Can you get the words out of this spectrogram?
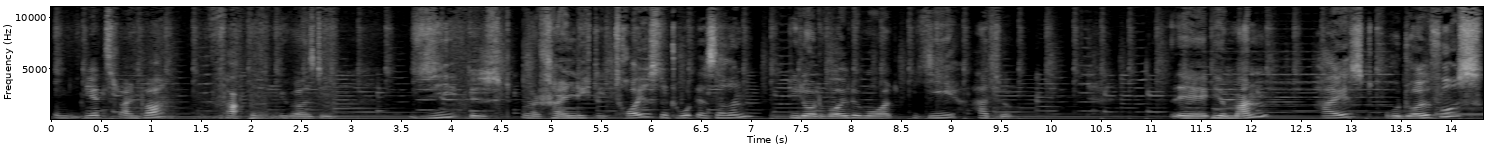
Und jetzt ein paar Fakten über sie. Sie ist wahrscheinlich die treueste Todesserin, die Lord Voldemort je hatte. Äh, ihr Mann heißt Rodolphus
